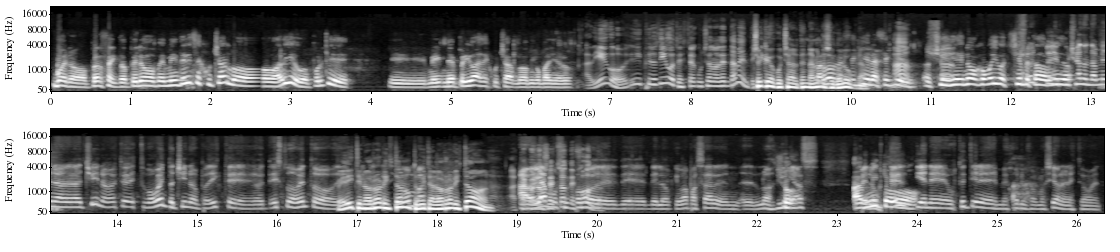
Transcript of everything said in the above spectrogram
Bueno, perfecto, pero me, me interesa escucharlo a Diego, porque eh, me, me privás de escucharlo, mi compañero. ¿A Diego? Pero Diego te está escuchando atentamente. Yo quiero escuchar atentamente su Perdón, columna. Ezequiel, Ezequiel. Ah, Sí, eh, no, como digo, siempre Yo está estoy dormido. escuchando también al chino. Este es tu momento, chino. Pediste. Es tu momento. de- ¿Pediste los Rolling Stones? ¿Tuviste a los Rolling Stones? Hasta con los Hablamos un de poco de, de- de lo que va a pasar en, en unos Yo días. admito- Pero usted tiene, usted tiene mejor información en este momento.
